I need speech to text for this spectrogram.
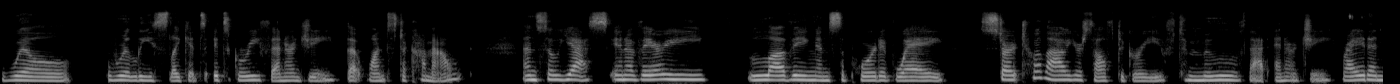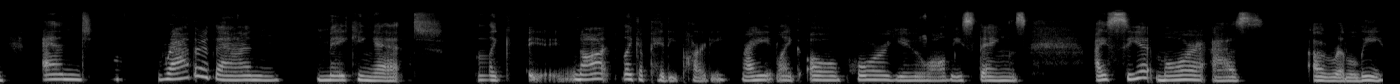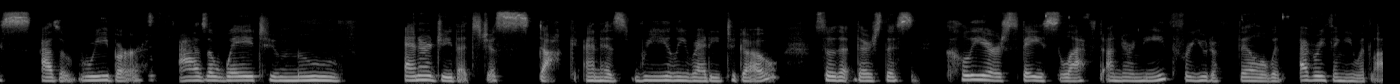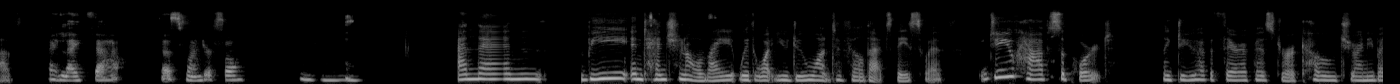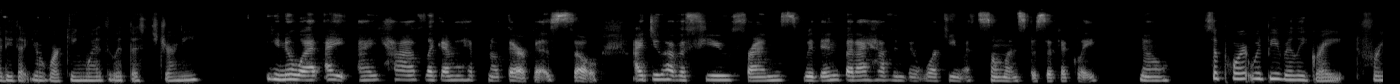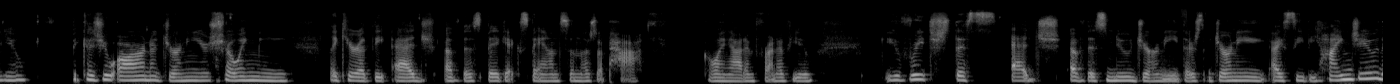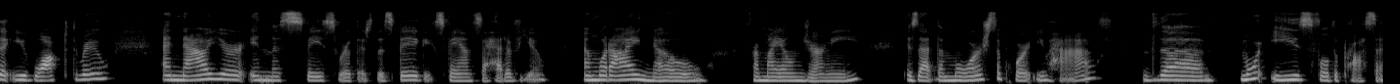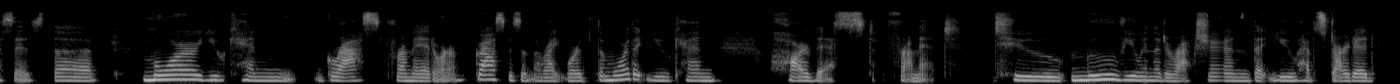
will release like it's it's grief energy that wants to come out and so yes in a very loving and supportive way start to allow yourself to grieve to move that energy right and and rather than making it like eh, not like a pity party right like oh poor you all these things i see it more as a release as a rebirth as a way to move energy that's just stuck and is really ready to go so that there's this clear space left underneath for you to fill with everything you would love. I like that. That's wonderful. Mm-hmm. And then be intentional, right, with what you do want to fill that space with. Do you have support? Like, do you have a therapist or a coach or anybody that you're working with with this journey? you know what i i have like i'm a hypnotherapist so i do have a few friends within but i haven't been working with someone specifically no support would be really great for you because you are on a journey you're showing me like you're at the edge of this big expanse and there's a path going out in front of you you've reached this edge of this new journey there's a journey i see behind you that you've walked through and now you're in this space where there's this big expanse ahead of you. And what I know from my own journey is that the more support you have, the more easeful the process is, the more you can grasp from it, or grasp isn't the right word, the more that you can harvest from it to move you in the direction that you have started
